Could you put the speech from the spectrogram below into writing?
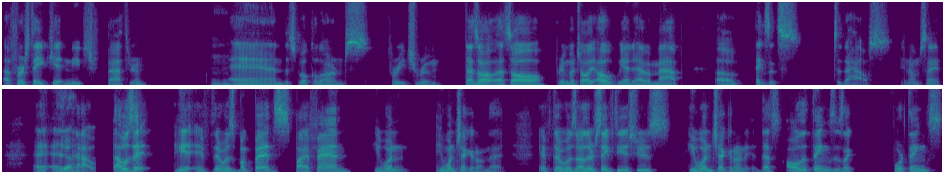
a first aid kit in each bathroom mm-hmm. and the smoke alarms for each room? That's all. That's all. Pretty much all. Oh, we had to have a map of exits to the house. You know what I'm saying? And, and yeah. that that was it. He if there was bunk beds by a fan, he wouldn't he wouldn't checking on that. If there was other safety issues, he wasn't checking on it. That's all the things is like four things,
